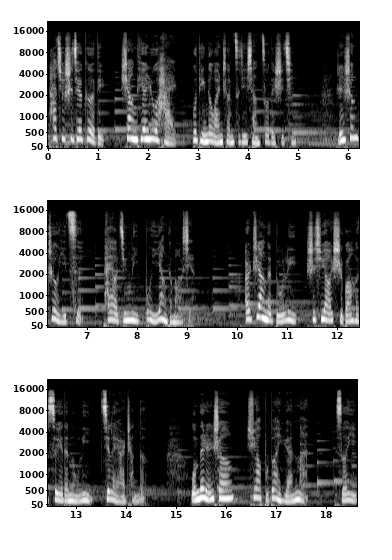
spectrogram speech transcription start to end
他去世界各地，上天入海，不停地完成自己想做的事情。人生只有一次，他要经历不一样的冒险，而这样的独立是需要时光和岁月的努力积累而成的。我们的人生需要不断圆满，所以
